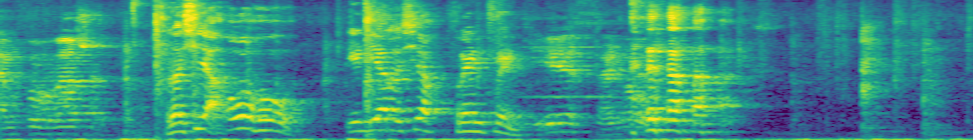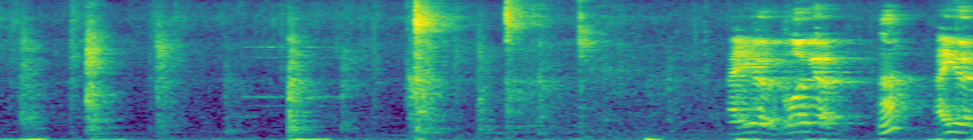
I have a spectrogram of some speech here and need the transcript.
I'm from Russia. Russia ओ हो India Russia friend friend Yes, I know. are you a blogger? हां Are you a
